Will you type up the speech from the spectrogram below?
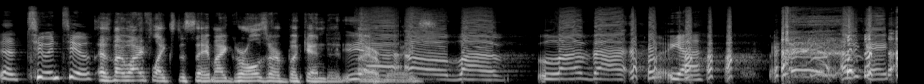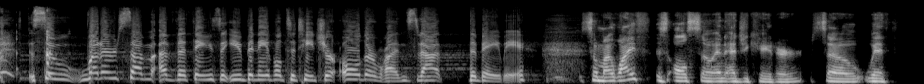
uh, two and two. As my wife likes to say, my girls are bookended by Yeah. our boys. Oh, love. Love that. Yeah. okay. So, what are some of the things that you've been able to teach your older ones, not the baby? so my wife is also an educator so with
